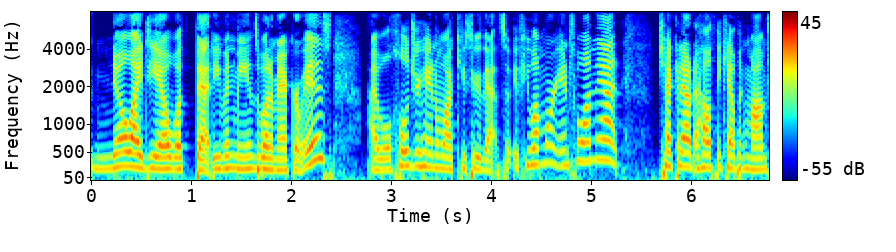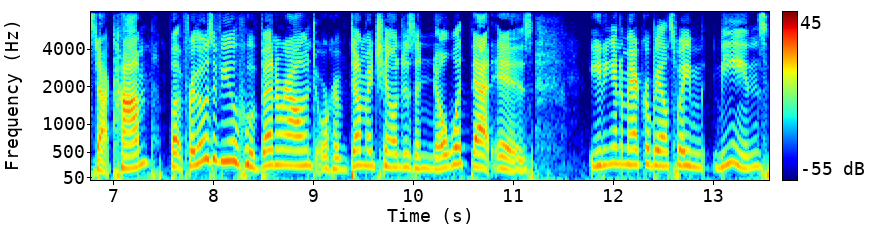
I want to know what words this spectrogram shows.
no idea what that even means, what a macro is. I will hold your hand and walk you through that. So if you want more info on that, check it out at healthycatholicmoms.com. But for those of you who have been around or have done my challenges and know what that is, eating in a macro balanced way means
